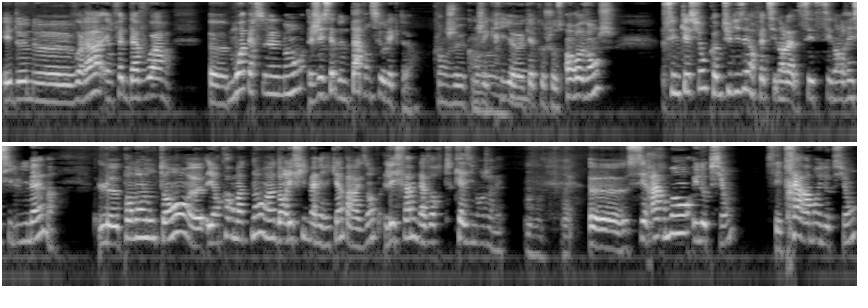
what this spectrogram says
et de ne voilà et en fait d'avoir euh, moi personnellement j'essaie de ne pas penser au lecteur quand je quand Mmh. j'écris euh, quelque chose en revanche c'est une question comme tu disais en fait c'est dans la c'est c'est dans le récit lui-même le pendant longtemps euh, et encore maintenant hein, dans les films américains par exemple les femmes n'avortent quasiment jamais. Ouais. euh, c'est rarement une option c'est très rarement une option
